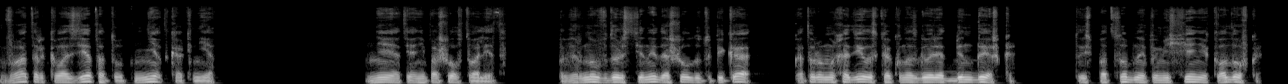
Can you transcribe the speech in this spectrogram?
Ватер-клозета тут нет как нет. Нет, я не пошел в туалет. Повернув вдоль стены, дошел до тупика, в котором находилась, как у нас говорят, бендешка, то есть подсобное помещение, кладовка,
